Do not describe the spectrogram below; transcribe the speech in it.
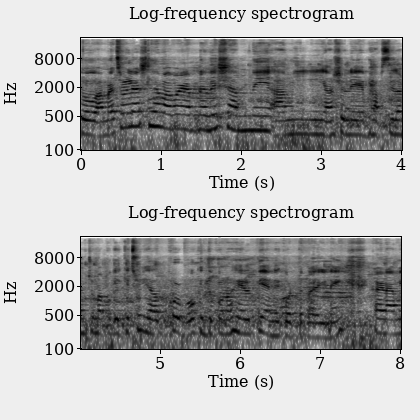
তো আমরা চলে আসলাম আবার আপনাদের সামনে। আমি আসলে ভাবছিলাম টুমাপুকে কিছু হেল্প করব, কিন্তু কোনো হেল্পই আমি করতে পারি নাই। কারণ আমি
